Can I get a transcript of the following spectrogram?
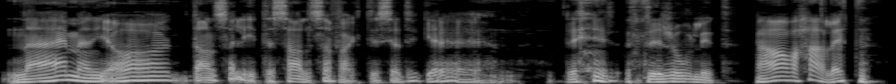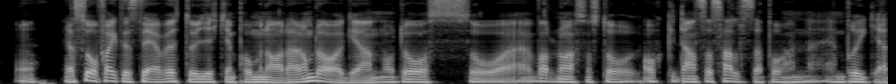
Nej, men jag dansar lite salsa faktiskt. Jag tycker det det, det är roligt. Ja, vad härligt. Ja. Jag såg faktiskt det, jag var ute och gick en promenad häromdagen och då så var det några som står och dansar salsa på en, en brygga.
